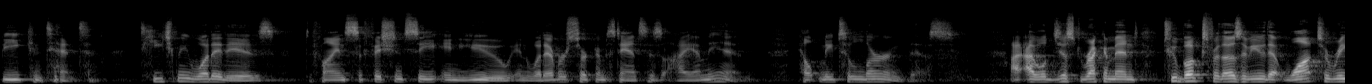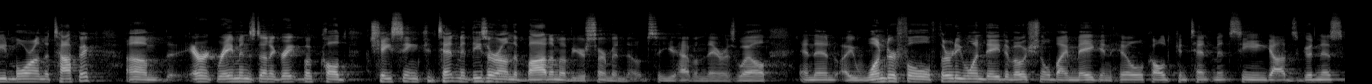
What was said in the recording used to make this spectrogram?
be content. Teach me what it is to find sufficiency in you in whatever circumstances I am in. Help me to learn this. I, I will just recommend two books for those of you that want to read more on the topic. Um, Erik Raymond's done a great book called Chasing Contentment. These are on the bottom of your sermon notes, so you have them there as well. And then a wonderful 31 day devotional by Megan Hill called Contentment Seeing God's Goodness.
